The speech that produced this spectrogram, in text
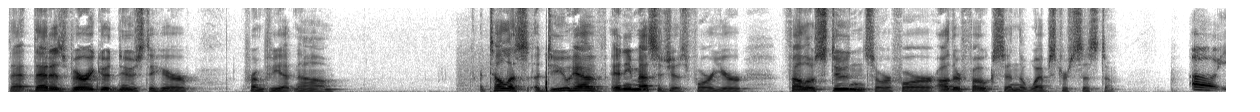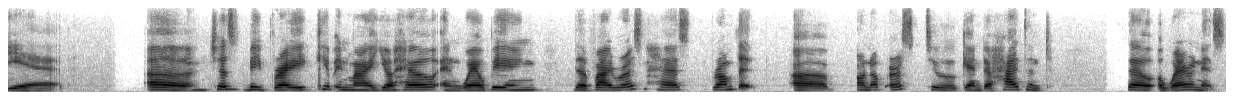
That that is very good news to hear from Vietnam. Tell us, uh, do you have any messages for your fellow students or for other folks in the Webster system? Oh yeah. Uh, just be brave. Keep in mind your health and well-being. The virus has prompted uh, all of us to gain the heightened self-awareness.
